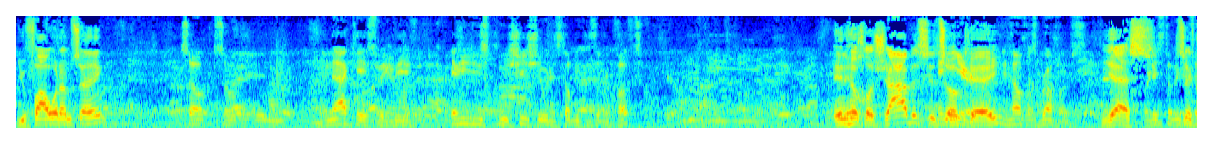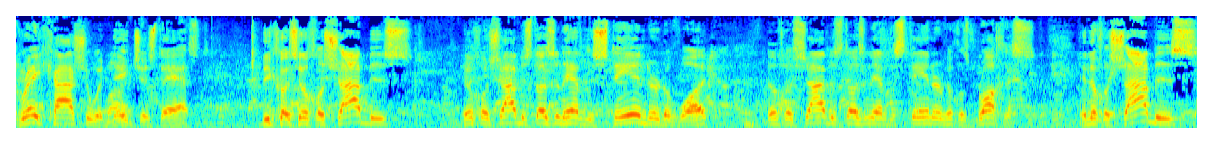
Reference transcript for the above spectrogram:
You follow what I'm saying? So, so in, in that case, would it be if you use klushishi, would it still be considered cooked? In Hilchos Shabbos, it's In here, okay. in Hilchos Brachos. Yes, it's a great kasha what? Nate just asked, because Hilchos Shabbos, Hilchos Shabbos doesn't have the standard of what? Hilchos Shabbos doesn't have the standard of Hilchos Brachos. In Hilchos Shabbos,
